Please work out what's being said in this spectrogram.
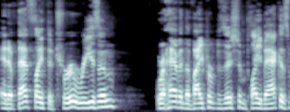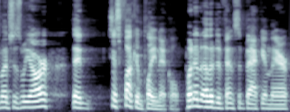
and if that's like the true reason we're having the Viper position play back as much as we are, then just fucking play nickel. Put another defensive back in there.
